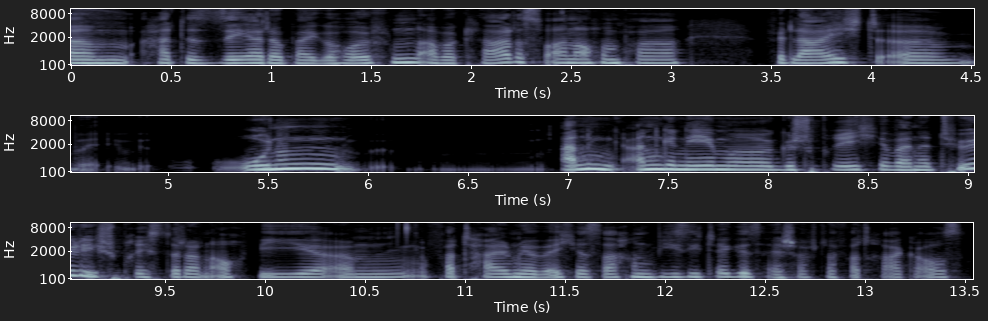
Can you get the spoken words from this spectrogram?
ähm, hatte sehr dabei geholfen. Aber klar, das waren auch ein paar vielleicht ähm, un an, angenehme Gespräche, weil natürlich sprichst du dann auch, wie ähm, verteilen wir welche Sachen, wie sieht der Gesellschaftervertrag aus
